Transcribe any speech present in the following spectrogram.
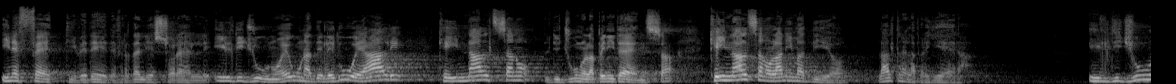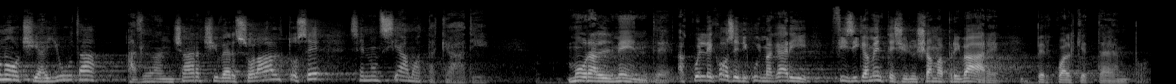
In effetti, vedete, fratelli e sorelle, il digiuno è una delle due ali che innalzano, il digiuno e la penitenza, che innalzano l'anima a Dio, l'altra è la preghiera. Il digiuno ci aiuta a slanciarci verso l'alto se, se non siamo attaccati moralmente a quelle cose di cui magari fisicamente ci riusciamo a privare per qualche tempo.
